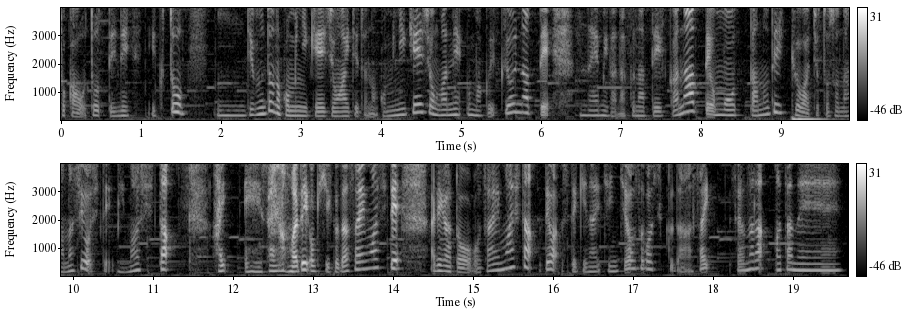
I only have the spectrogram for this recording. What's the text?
とかをとってねいくと、うん、自分とのコミュニケーション相手とのコミュニケーションがねうまくいくようになって悩みがなくなっていくかなって思ったので今日はちょっとその話をしてみました。はい、えー、最後までお聴きくださいましてありがとうございました。では素敵な一日をお過ごしください。さようなら。またね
